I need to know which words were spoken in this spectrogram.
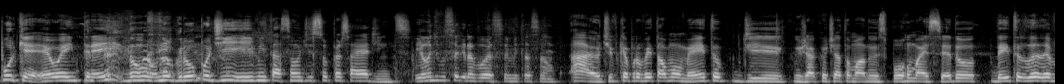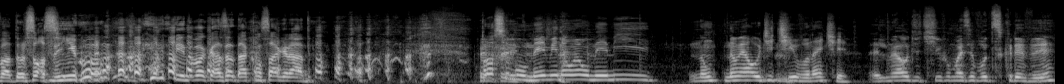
Por quê? Eu entrei no, no grupo de imitação de Super Saiyajins. E onde você gravou essa imitação? Ah, eu tive que aproveitar o momento de. Já que eu tinha tomado um esporro mais cedo, dentro do elevador sozinho, indo pra casa da consagrada. Próximo meme não é um meme. Não, não é auditivo, né, Ti? Ele não é auditivo, mas eu vou descrever.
